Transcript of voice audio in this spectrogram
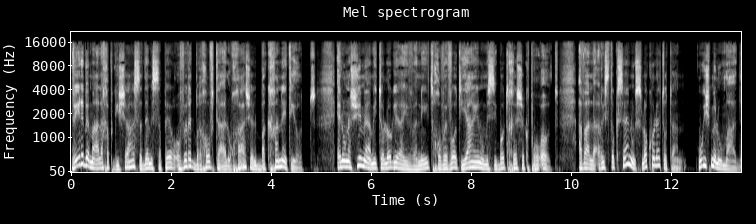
והנה במהלך הפגישה, שדה מספר, עוברת ברחוב תהלוכה של בקחנטיות. אלו נשים מהמיתולוגיה היוונית, חובבות יין ומסיבות חשק פרועות. אבל אריסטוקסנוס לא קולט אותן. הוא איש מלומד,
